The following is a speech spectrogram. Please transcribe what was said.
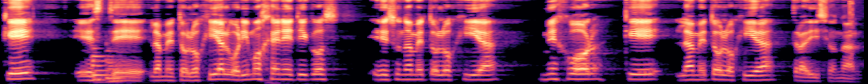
que este, la metodología de algoritmos genéticos es una metodología mejor que la metodología tradicional.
